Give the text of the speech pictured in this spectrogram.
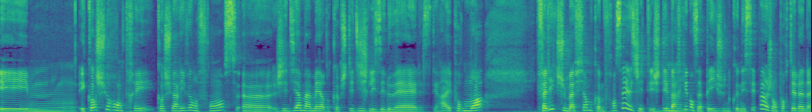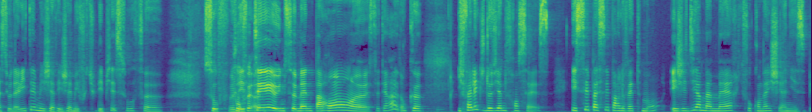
Et, hum, et, quand je suis rentrée, quand je suis arrivée en France, euh, j'ai dit à ma mère, donc comme je t'ai dit, je lisais le L, etc. Et pour moi, fallait que je m'affirme comme française. J'étais, je débarquais mmh. dans un pays que je ne connaissais pas. J'emportais la nationalité, mais j'avais jamais foutu les pieds, sauf, euh, sauf l'été, une semaine par an, euh, etc. Donc, il fallait que je devienne française. Et c'est passé par le vêtement. Et j'ai dit à ma mère, il faut qu'on aille chez Agnès B.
